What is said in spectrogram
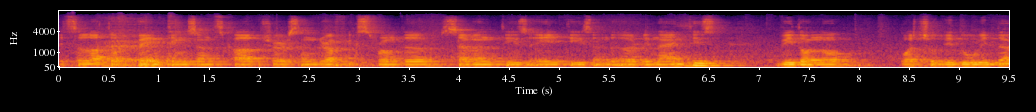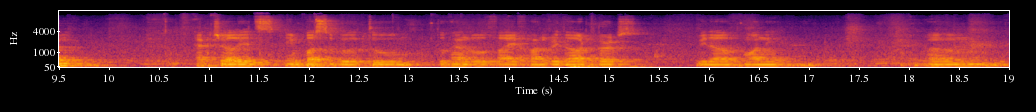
It's a lot of paintings and sculptures and graphics from the 70s, 80s and the early 90s. We don't know what should we do with them. Actually, it's impossible to, to handle 500 artworks without money. Um,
